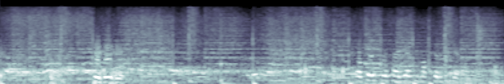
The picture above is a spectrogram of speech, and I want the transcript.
Oke itu saja simak terus channel ini.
